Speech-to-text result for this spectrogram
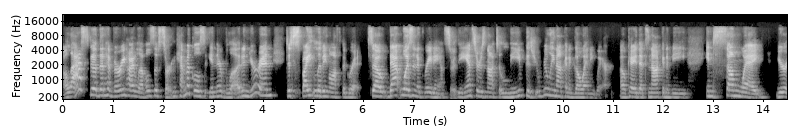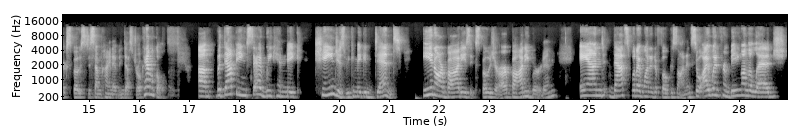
Alaska that have very high levels of certain chemicals in their blood and urine, despite living off the grid. So that wasn't a great answer. The answer is not to leave because you're really not going to go anywhere. Okay. That's not going to be in some way you're exposed to some kind of industrial chemical. Um, but that being said, we can make changes, we can make a dent in our body's exposure, our body burden. And that's what I wanted to focus on. And so I went from being on the ledge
